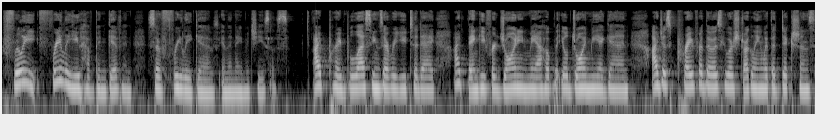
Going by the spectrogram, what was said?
Freely, freely you have been given, so freely give in the name of Jesus. I pray blessings over you today. I thank you for joining me. I hope that you'll join me again. I just pray for those who are struggling with addictions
